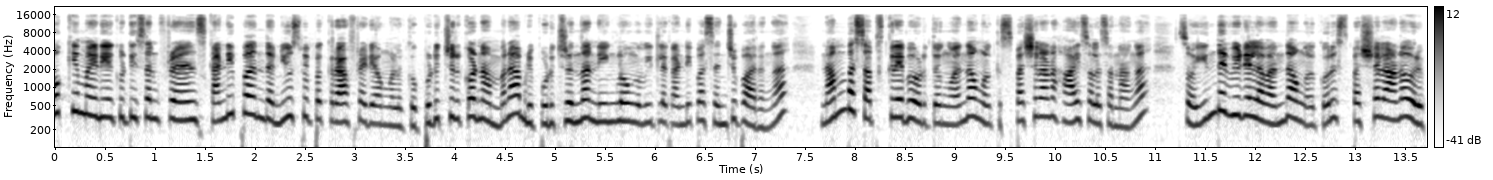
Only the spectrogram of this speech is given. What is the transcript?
ஓகே மை குட்டிஸ் அண்ட் ஃப்ரெண்ட்ஸ் கண்டிப்பாக இந்த நியூஸ் பேப்பர் கிராஃப்ட் ஐடியா உங்களுக்கு பிடிச்சிருக்கோ நம்புறேன். அப்படி பிடிச்சிருந்தா நீங்களும் உங்கள் வீட்டில் கண்டிப்பாக செஞ்சு பாருங்கள் நம்ம சப்ஸ்கிரைபர் ஒருத்தவங்க வந்து அவங்களுக்கு ஸ்பெஷலான ஹாய் சொல்ல சொன்னாங்க. ஸோ இந்த வீடியோவில் வந்து அவங்களுக்கு ஒரு ஸ்பெஷலான ஒரு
